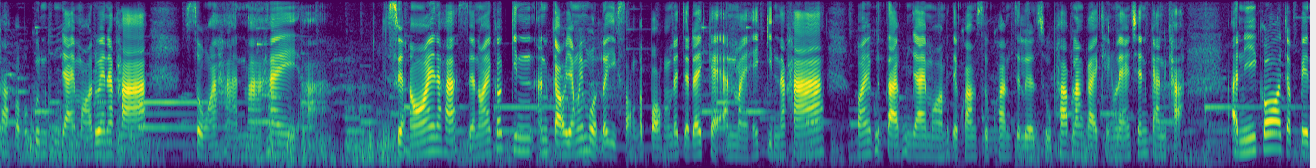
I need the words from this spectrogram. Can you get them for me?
กราบขอบพระคุณคุณยายหมอด้วยนะคะ ส่งอาหารมาให้อ่า เสือน้อยนะคะ เสือน้อยก็กินอันเก่ายังไม่หมดเลยอีก 2 กระป๋อง แล้วจะได้แกะอันใหม่ให้กินนะคะ ขอให้คุณตาคุณยายมอมีแต่ความสุขความเจริญสุขภาพร่างกายแข็งแรงเช่นกันค่ะ อันนี้ก็จะเป็น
